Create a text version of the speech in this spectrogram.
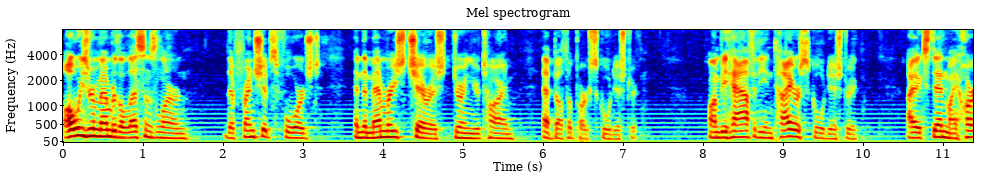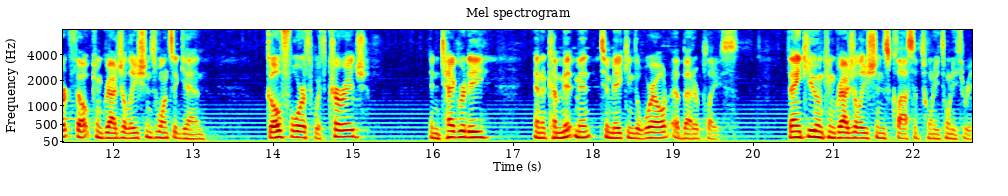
always remember the lessons learned, the friendships forged, and the memories cherished during your time at Bethel Park School District. On behalf of the entire school district, I extend my heartfelt congratulations once again. Go forth with courage, integrity, and a commitment to making the world a better place. Thank you and congratulations, class of 2023.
